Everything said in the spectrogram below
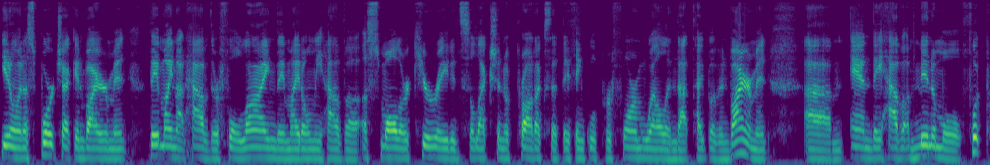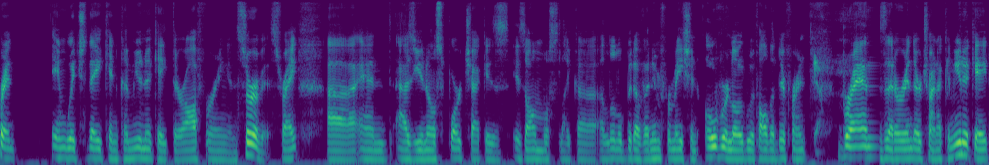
you know in a Sport Chek environment they might not have their full line, they might only have a, a smaller curated selection of products that they think will perform well in that type of environment, um, and they have a minimal footprint in which they can communicate their offering and service, right? Uh, and as you know, Sport Chek is is almost like a, a, little bit of an information overload with all the different yeah. brands that are in there trying to communicate.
